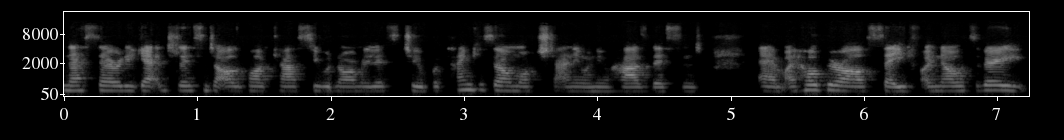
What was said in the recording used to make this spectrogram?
necessarily getting to listen to all the podcasts you would normally listen to. But thank you so much to anyone who has listened. Um, I hope you're all safe. I know it's a very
